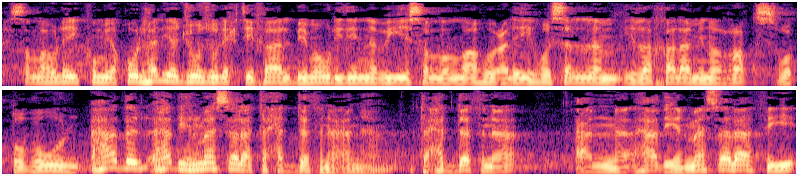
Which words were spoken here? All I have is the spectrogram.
أحسن الله إليكم. يقول هل يجوز الاحتفال بمولد النبي صلى الله عليه وسلم إذا خلا من الرقص والطبول؟ هذا هذه المسألة تحدثنا عنها. تحدثنا عن هذه المسألة في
